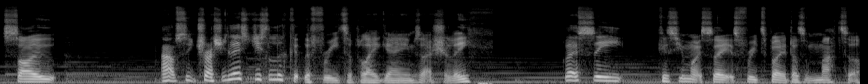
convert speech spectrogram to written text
So, absolute trash. Let's just look at the free-to-play games, actually. Let's see, because you might say it's free-to-play, it doesn't matter.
